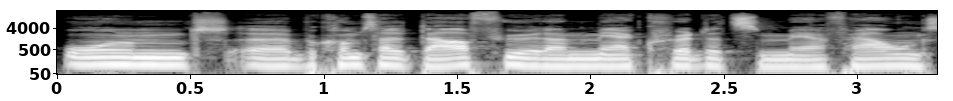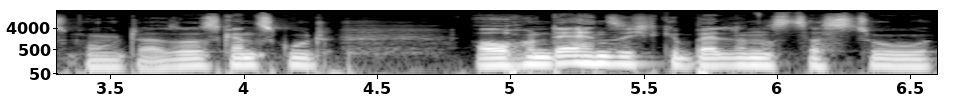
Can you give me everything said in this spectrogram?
und äh, bekommst halt dafür dann mehr Credits und mehr Erfahrungspunkte. Also ist ganz gut auch in der Hinsicht gebalanced, dass du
